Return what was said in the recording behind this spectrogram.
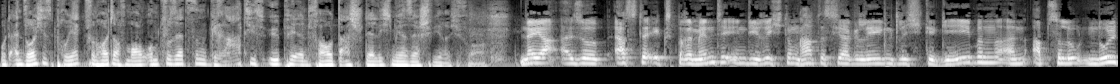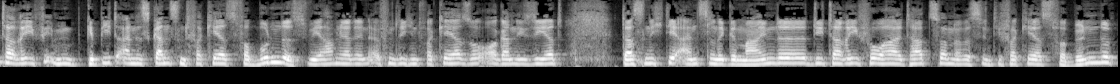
und ein solches Projekt von heute auf morgen umzusetzen, gratis ÖPNV, das stelle ich mir sehr schwierig vor. Naja, also erste Experimente in die Richtung hat es ja gelegentlich gegeben, einen absoluten Nulltarif im Gebiet eines ganzen Verkehrsverbundes. Wir haben ja den öffentlichen Verkehr so organisiert, dass nicht die einzelne Gemeinde die Tarifhoheit hat, sondern es sind die Verkehrsverbünde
